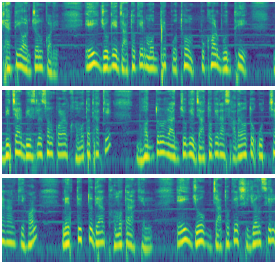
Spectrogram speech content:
খ্যাতি অর্জন করে। এই যোগে জাতকের মধ্যে প্রথম পুখর বুদ্ধি, বিচার, বিশ্লেষণ করার ক্ষমতা থাকে। ভদ্র রাজ্যকে জাতকেরা সাধারণত উচ্চাকাঙ্ক্ষী হন, নেতৃত্ব দেওয়ার ক্ষমতা রাখেন। এই যোগ জাতকের সৃজনশীল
